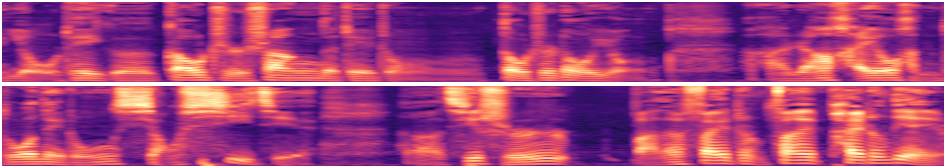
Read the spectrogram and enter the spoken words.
有这个高智商的这种斗智斗勇。啊，然后还有很多那种小细节，啊，其实把它拍成拍拍成电影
